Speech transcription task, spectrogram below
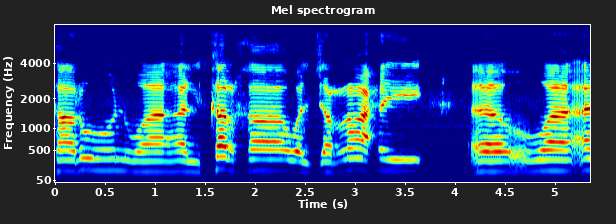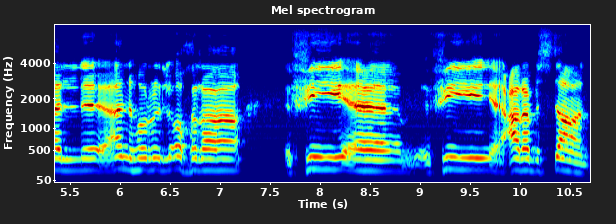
كارون والكرخة والجراحي والأنهر الأخرى في في عربستان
